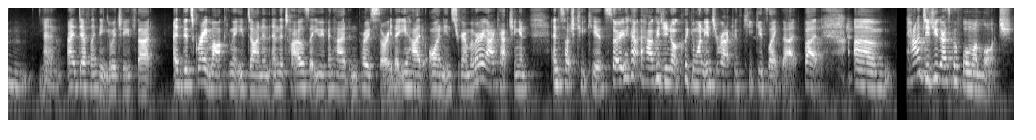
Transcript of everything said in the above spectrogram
Mm-hmm. And I definitely think you achieved that. It's great marketing that you've done, and, and the tiles that you even had and posts, sorry, that you had on Instagram were very eye catching and and such cute kids. So how could you not click and want to interact with cute kids like that? But um, how did you guys perform on launch?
